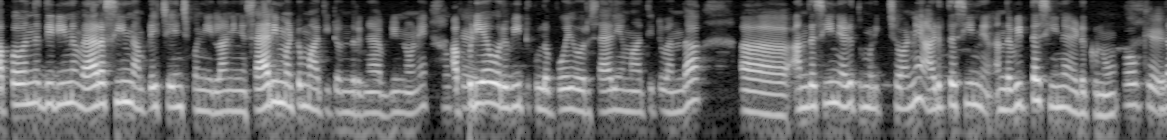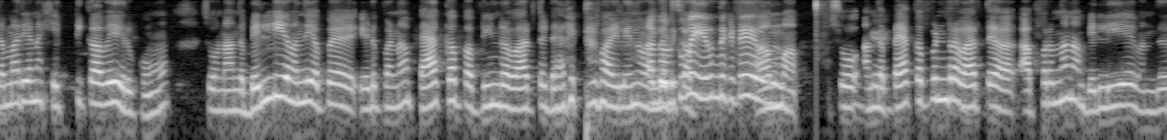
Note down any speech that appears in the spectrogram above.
அப்போ வந்து திடீர்னு வேற சீன் அப்படியே சேஞ்ச் பண்ணிடலாம். நீங்கள் saree மட்டும் மாற்றிட்டு வந்துருங்க அப்படின்னோடனே அப்படியே ஒரு வீட்டுக்குள்ளே போய் ஒரு சாரியை மாற்றிட்டு வந்தால் அந்த சீன் எடுத்து முடிச்ச உடனே அடுத்த சீன் அந்த விட்ட சீனை எடுக்கணும். ஓகே இந்த மாதிரியான ஹெக்டிக்காவே இருக்கும். ஸோ நான் அந்த பெல்லியை வந்து எப்போ எடுப்பேன்னா பேக்கப் அப்படின்ற வார்த்தை டைரக்டர் வாயிலேருந்து சுமை இருந்துகிட்டே இருந்தது. ஸோ அந்த பேக்கப்ன்ற வார்த்தை அப்புறம் தான் நான் பெல்லியே வந்து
